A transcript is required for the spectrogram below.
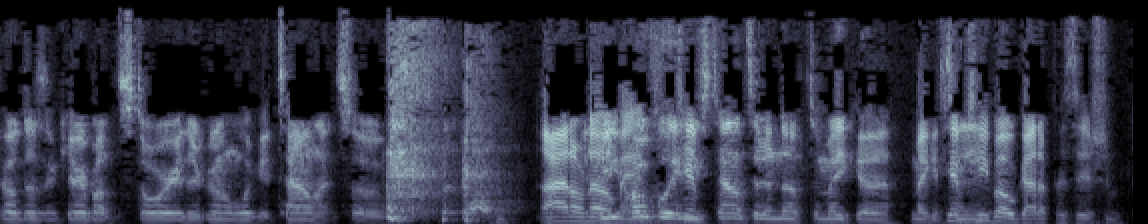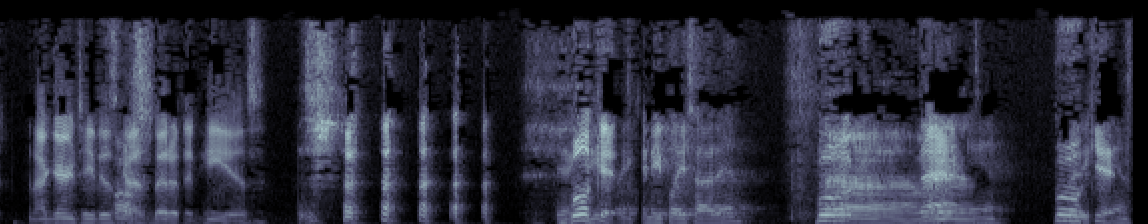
NFL doesn't care about the story; they're going to look at talent. So I don't know, he- man. hopefully, Tim, he's talented enough to make a make a Tim team. Tebow got a position, and I guarantee this Oh. guy's better than he is. Yeah, Book can it. Play, can he play tight end? Book Ah, that. man. Book it. can.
